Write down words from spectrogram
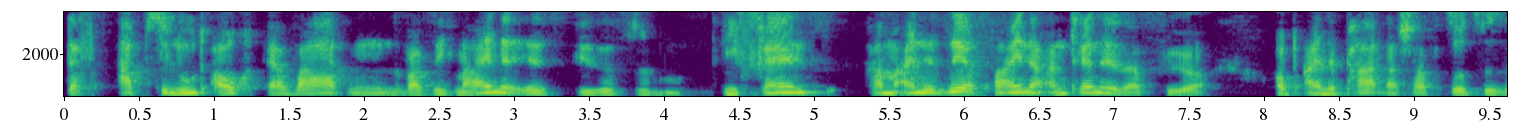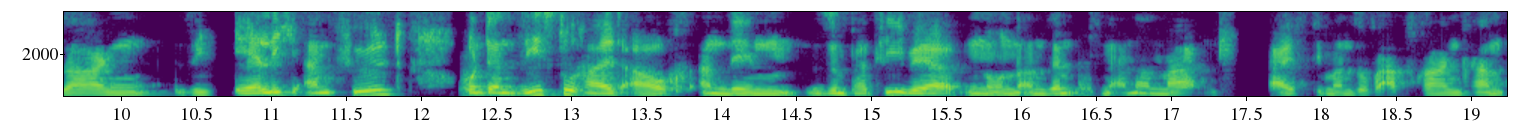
das absolut auch erwarten. Was ich meine ist, dieses, die Fans haben eine sehr feine Antenne dafür ob eine Partnerschaft sozusagen sich ehrlich anfühlt. Und dann siehst du halt auch an den Sympathiewerten und an sämtlichen anderen Marken die man so abfragen kann,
